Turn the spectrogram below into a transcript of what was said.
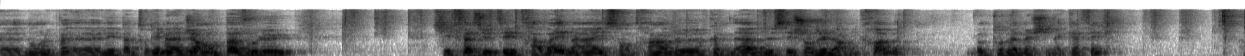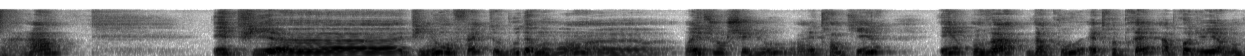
euh, dont euh, les, managers n'ont pas voulu qu'ils fassent du télétravail, ben, ils sont en train de, comme d'hab, de s'échanger leurs microbes autour de la machine à café. Voilà. Et puis, et puis nous, en fait, au bout d'un moment, on est toujours chez nous, on est tranquille, et on va d'un coup être prêt à produire. Donc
